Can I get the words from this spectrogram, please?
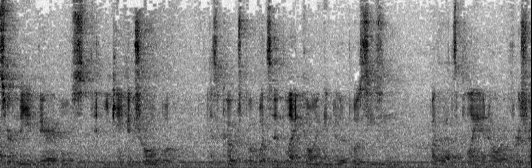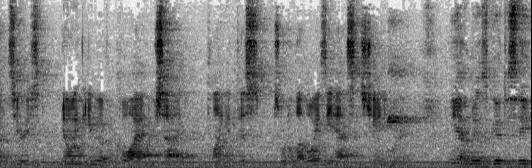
uncertainty and variables that you can't control but, as a coach, but what's it like going into the postseason, whether that's a play-in or a first-round series, knowing that you have Kawhi on your side, playing at this sort of level as he has since January? Yeah, I mean, it's good to see.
